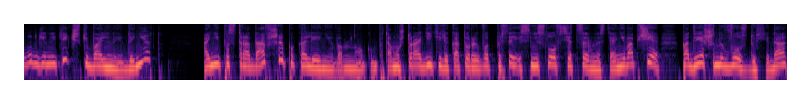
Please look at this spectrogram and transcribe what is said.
вот генетически больные. Да нет. Они пострадавшее поколение во многом, потому что родители, которые, вот, представьте, снесло все ценности, они вообще подвешены в воздухе, да,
